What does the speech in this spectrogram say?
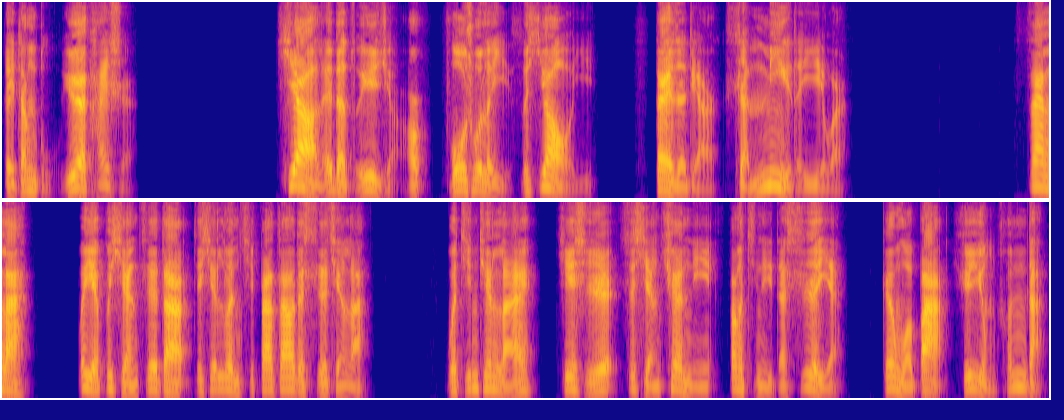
这张赌约开始，夏雷的嘴角浮出了一丝笑意，带着点神秘的意味。算了，我也不想知道这些乱七八糟的事情了。我今天来，其实是想劝你放弃你的事业，跟我爸学咏春的。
